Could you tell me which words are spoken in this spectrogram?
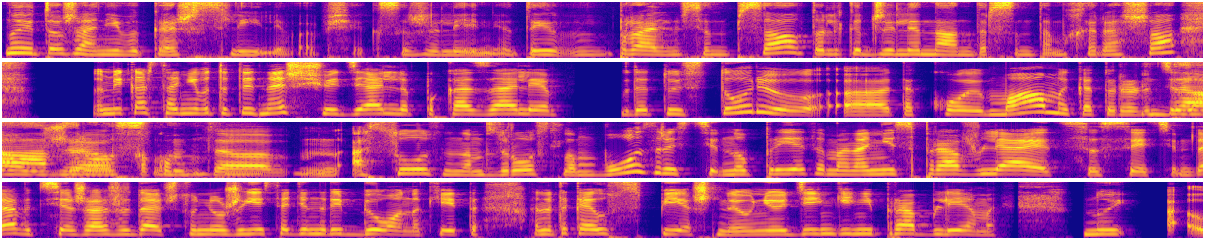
Ну, и тоже они его, конечно, слили вообще, к сожалению. Ты правильно все написал, только Джиллиан Андерсон там хорошо. Но мне кажется, они вот это, знаешь, еще идеально показали вот эту историю э, такой мамы, которая родила да, уже взрослым. в каком-то осознанном взрослом возрасте, но при этом она не справляется с этим, да, ведь все же ожидают, что у нее уже есть один ребенок, ей это, она такая успешная, у нее деньги не проблемы, но а,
